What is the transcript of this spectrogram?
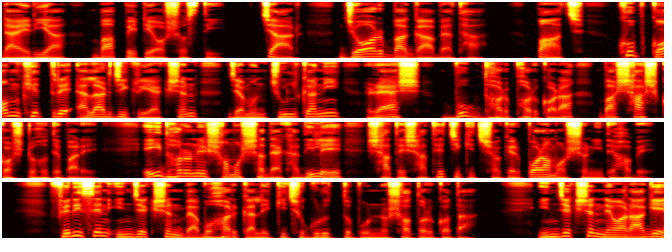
ডায়রিয়া বা পেটে অস্বস্তি। চার, জ্বর বা গা ব্যথা। পাঁচ, খুব কম ক্ষেত্রে অ্যালার্জিক রিয়াকশন যেমন চুলকানি, র্যাশ, বুক ধরফর করা বা শ্বাসকষ্ট হতে পারে। এই ধরনের সমস্যা দেখা দিলে সাথে সাথে চিকিৎসকের পরামর্শ নিতে হবে। ফেরিসেন ইঞ্জেকশন ব্যবহারকালে কিছু গুরুত্বপূর্ণ সতর্কতা। ইঞ্জেকশন নেওয়ার আগে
